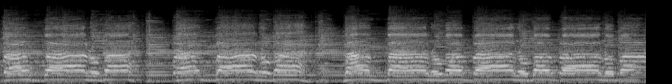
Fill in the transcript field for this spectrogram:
バンバのバ。バンバのバ。バンバのババのババのバ。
